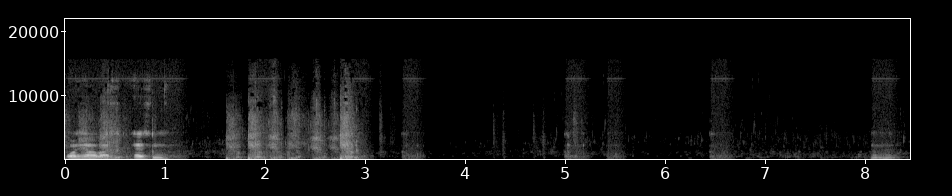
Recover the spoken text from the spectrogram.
Vorher was essen. Also.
